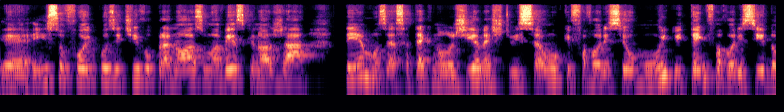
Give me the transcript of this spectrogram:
é, isso foi positivo para nós, uma vez que nós já temos essa tecnologia na instituição, o que favoreceu muito e tem favorecido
